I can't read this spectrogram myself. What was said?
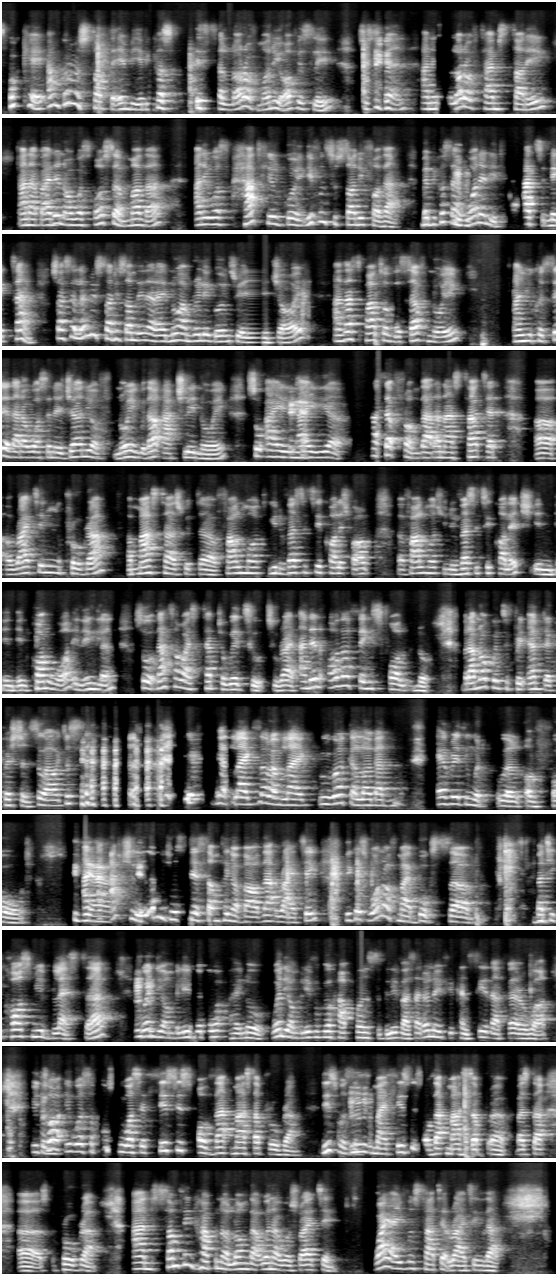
okay, I'm going to stop the MBA because it's a lot of money, obviously, to spend, and it's a lot of time studying. And by then, I was also a mother, and it was hard hill going, even to study for that. But because I mm-hmm. wanted it, I had to make time. So I said, let me study something that I know I'm really going to enjoy. And that's part of the self knowing. And you could say that I was in a journey of knowing without actually knowing. So I, I uh, stepped from that and I started uh, a writing program, a master's with uh, Falmouth University College, Fal- uh, Falmouth University College in, in, in Cornwall in England. So that's how I stepped away to, to write. And then other things follow. No, but I'm not going to preempt the question. So I'll just get like sort of like we work along and everything would will unfold. Yeah. I, actually, let me just say something about that writing because one of my books, um, but it calls me blessed. Huh? Mm-hmm. When the unbelievable, I know, when the unbelievable happens to believers. I don't know if you can see that very well. It, all, it was supposed to was a thesis of that master program. This was mm-hmm. my thesis of that master uh, master uh, program, and something happened along that when I was writing why I even started writing that.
